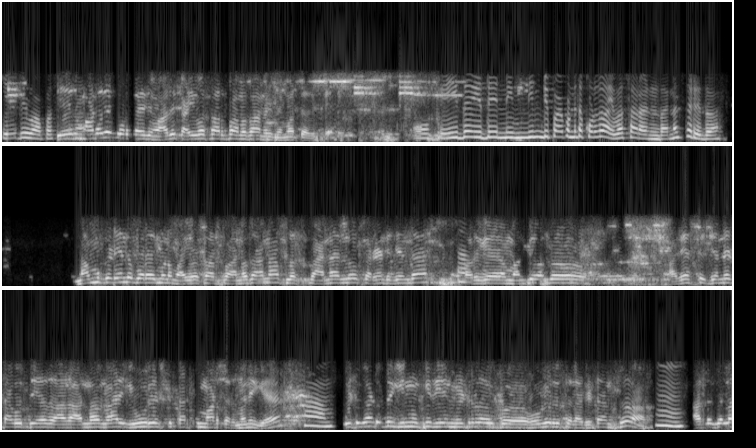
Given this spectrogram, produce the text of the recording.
ಕೆ ವಾಪಸ್ ಸೇಲ್ ಮಾಡೋದೇ ಕೊಡ್ತಾ ಇದೀವಿ ಅದಕ್ಕೆ ಐವತ್ತು ಸಾವಿರ ರೂಪಾಯಿ ಅನುದಾನ ಇದೆ ಮತ್ತೆ ಅದಕ್ಕೆ. ಓಕೆ ಇದು ಇದು ನಿಮ್ಮ ನಿಮ್ಮ ಡಿಪಾರ್ಟ್ಮೆಂಟ್ ಕೊಡೋದು ಐವತ್ತು ಸಾವಿರ ಅನುದಾನ ಸರ್ ಇದು? ನಮ್ಮ ಕಡೆಯಿಂದ ಬರೋದು ಮೇಡಮ್ ಐವತ್ತು ಸಾವಿರ ರೂಪಾಯಿ ಅನುದಾನ ಪ್ಲಸ್ ಪ್ಯಾನಲ್ಲು ಕರೆಂಟ್ದಿಂದ ಅವರಿಗೆ ಮಂತ್ಲಿ ಒಂದು ಅದೆಷ್ಟು ಜನರೇಟ್ ಆಗುತ್ತೆ ಅದು ಅದು ಅನ್ನೋ ಮೇಲೆ ಇವ್ರು ಎಷ್ಟು ಖರ್ಚು ಮಾಡ್ತಾರೆ ಮನೆಗೆ. ಹಾಂ. ಇಟ್ಕೊಂಡಿದ್ದು ಇನ್ನು ಏನು ಮೀಟ್ರ್ ಹೋಗಿರುತ್ತಲ್ಲ ರಿಟರ್ನ್ಸ್ ಅದಕ್ಕೆಲ್ಲ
